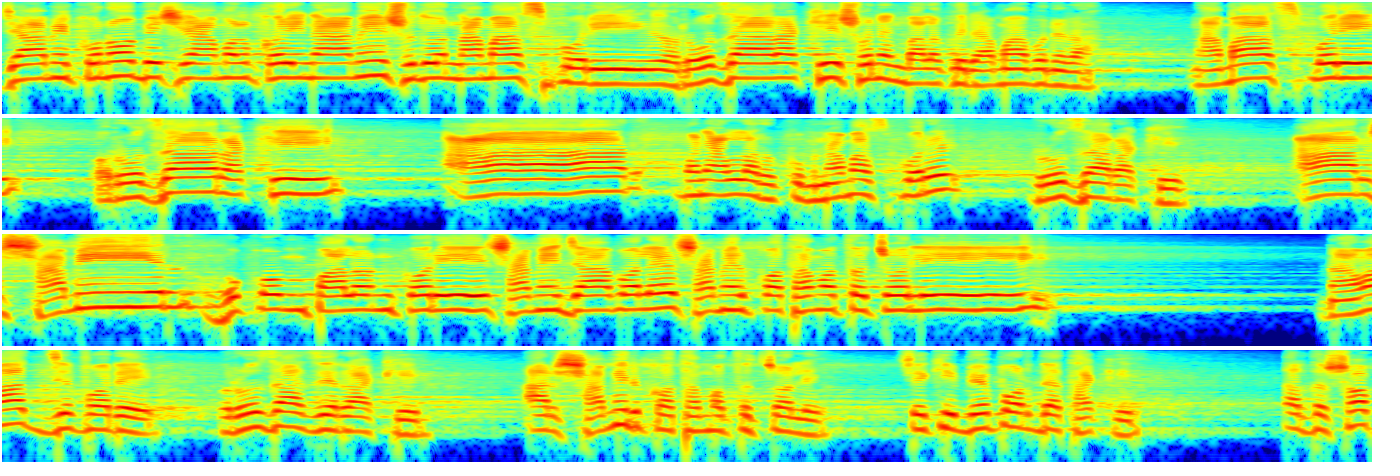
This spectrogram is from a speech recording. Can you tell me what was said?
যে আমি কোনো বেশি আমল করি না, আমি শুধু নামাজ পড়ি, রোজা রাখি, শোনেন ভালো করে মা বোনেরা, নামাজ পড়ি, রোজা রাখি, আর মানে আল্লাহর হুকুম, নামাজ পড়ে, রোজা রাখি। আর স্বামীর হুকুম পালন করি, স্বামী যা বলে স্বামীর কথা মতো চলি। নামাজ যে পড়ে, রোজা যে রাখে, আর স্বামীর কথা মতো চলে, সে কি বেপর্দা থাকে? তার তো সব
